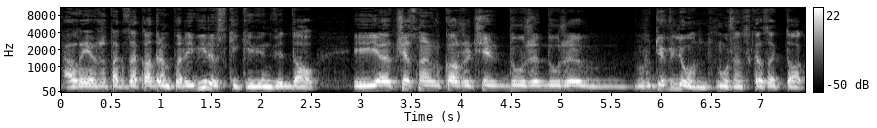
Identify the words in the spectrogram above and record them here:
Але я вже так за кадром перевірив, скільки він віддав. І я, чесно кажучи, дуже-дуже удивлен, можна сказати так.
